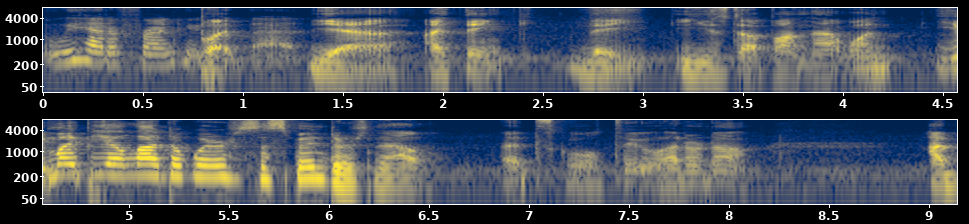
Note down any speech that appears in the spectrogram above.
We had a friend who But did that. yeah, I think they eased up on that one. You might be allowed to wear suspenders now at school too. I don't know. I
